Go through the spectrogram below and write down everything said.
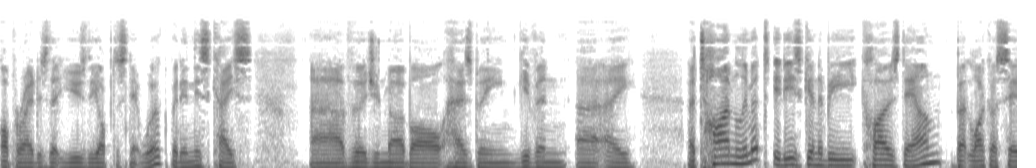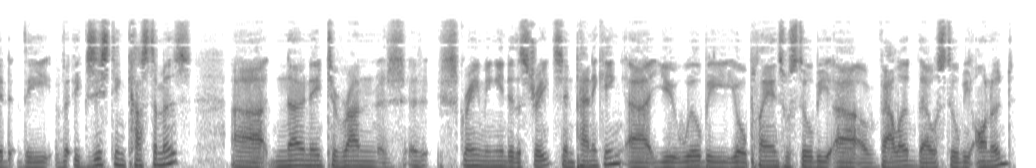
operators that use the Optus network, but in this case, uh, Virgin Mobile has been given uh, a a time limit. It is going to be closed down, but like I said, the existing customers, uh, no need to run uh, screaming into the streets and panicking. Uh, you will be, your plans will still be uh, valid. They will still be honoured.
